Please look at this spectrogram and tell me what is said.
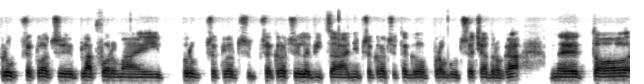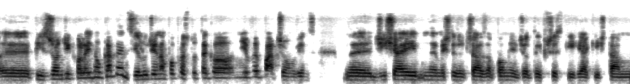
próg przekroczy Platforma i próg przekroczy, przekroczy lewica, a nie przekroczy tego progu trzecia droga, e, to e, PiS rządzi kolejną kadencję. Ludzie nam po prostu tego nie wybaczą, więc e, dzisiaj myślę, że trzeba zapomnieć o tych wszystkich jakichś tam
